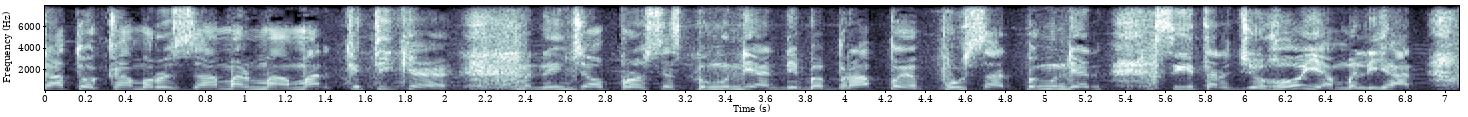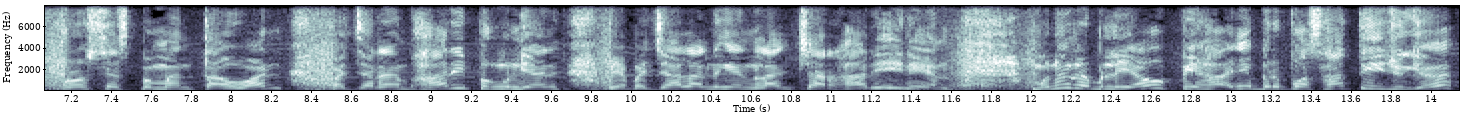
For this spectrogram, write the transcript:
Datuk Kamarul Zaman Mahmat ketika meninjau proses pengundian di beberapa pusat pengundian sekitar Johor yang melihat proses pemantauan perjalanan hari pengundian yang berjalan dengan lancar hari ini. Menurut beliau, pihaknya berpuas hati juga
